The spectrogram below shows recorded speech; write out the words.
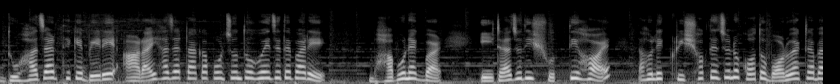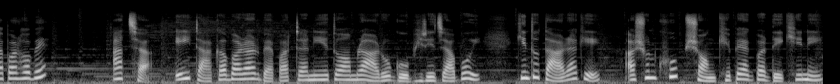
দু হাজার থেকে বেড়ে আড়াই হাজার টাকা পর্যন্ত হয়ে যেতে পারে। ভাবুন একবার, এটা যদি সত্যি হয়, তাহলে কৃষকদের জন্য কত বড় একটা ব্যাপার হবে? আচ্ছা এই টাকা বাড়ার ব্যাপারটা নিয়ে তো আমরা আরও গভীরে যাবই, কিন্তু তার আগে আসুন খুব সংক্ষেপে একবার দেখে নেই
